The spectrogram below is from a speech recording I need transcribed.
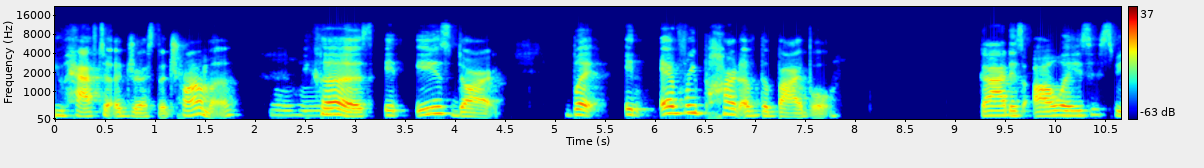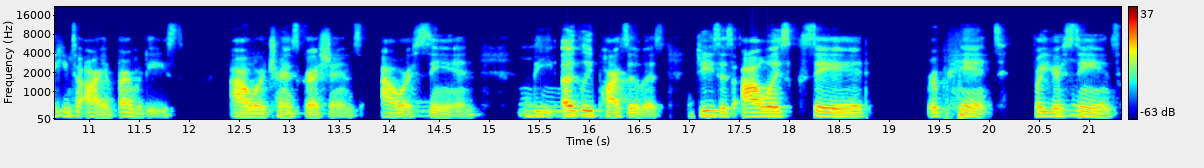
you have to address the trauma mm-hmm. because it is dark. But in every part of the Bible, God is always speaking to our infirmities, our transgressions, our mm-hmm. sin, mm-hmm. the ugly parts of us. Jesus always said, Repent for your mm-hmm. sins.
